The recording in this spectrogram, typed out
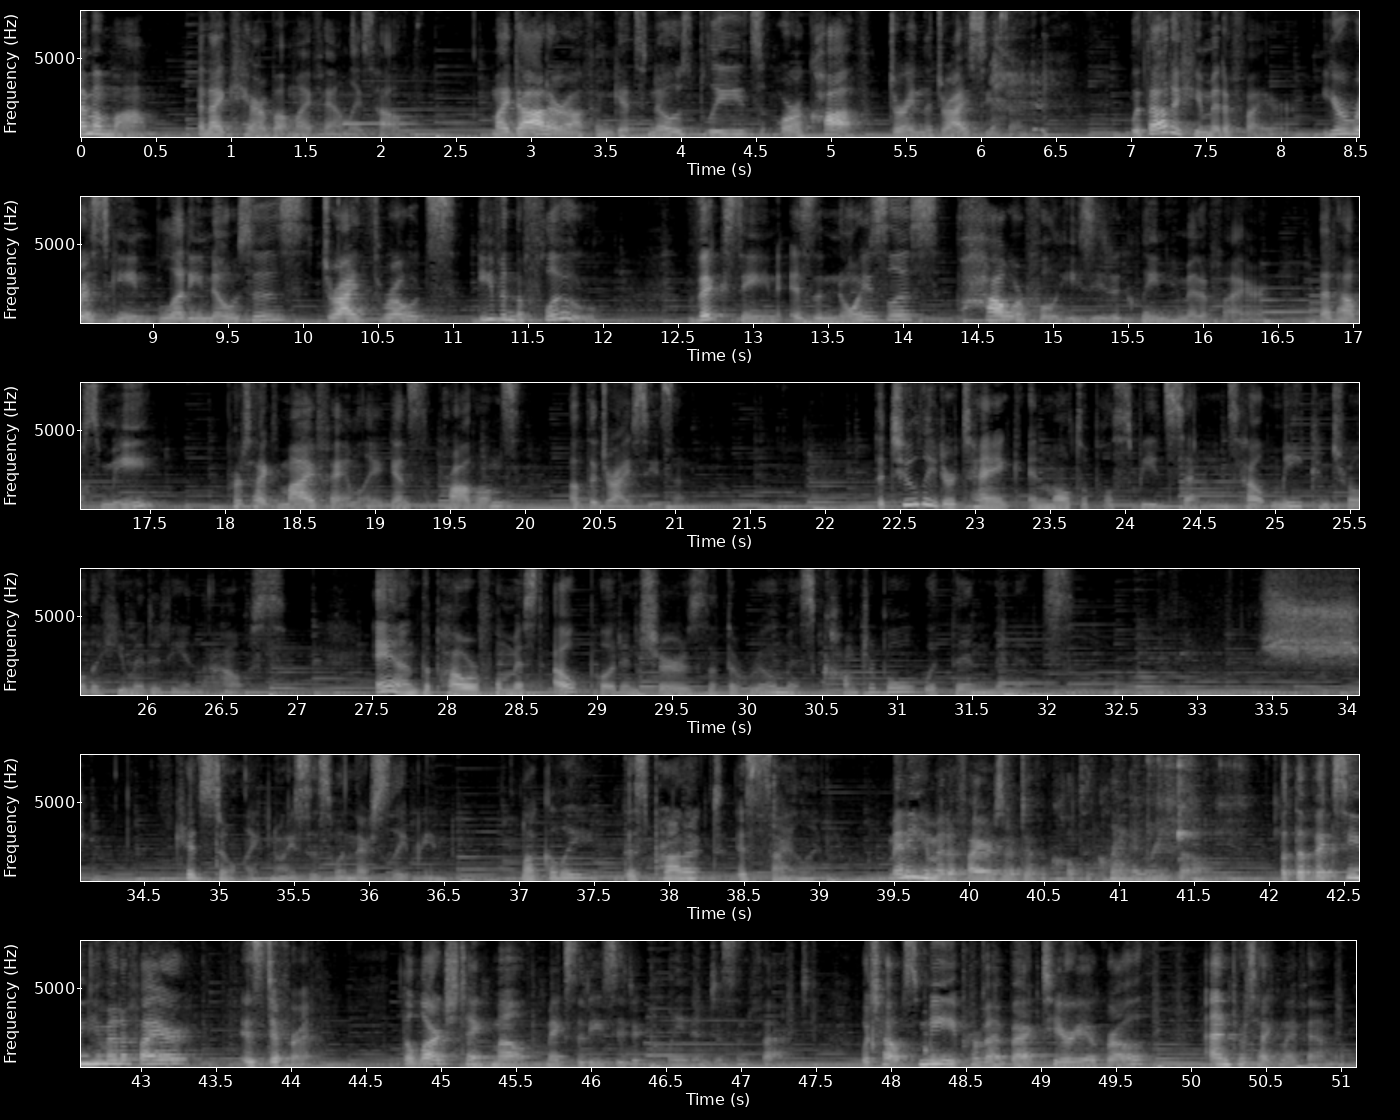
I'm a mom, and I care about my family's health. My daughter often gets nosebleeds or a cough during the dry season. Without a humidifier, you're risking bloody noses, dry throats, even the flu. Vixene is a noiseless, powerful, easy to clean humidifier that helps me protect my family against the problems of the dry season. The 2 liter tank and multiple speed settings help me control the humidity in the house. And the powerful mist output ensures that the room is comfortable within minutes. Shh. Kids don't like noises when they're sleeping. Luckily, this product is silent. Many humidifiers are difficult to clean and refill, but the Vixene humidifier is different. The large tank mouth makes it easy to clean and disinfect, which helps me prevent bacteria growth and protect my family.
